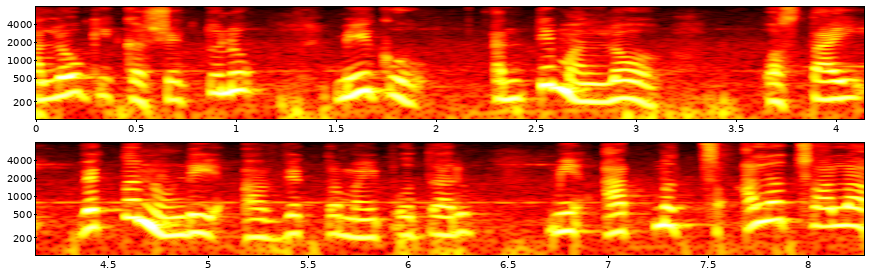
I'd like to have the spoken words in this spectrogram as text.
అలౌకిక శక్తులు మీకు అంతిమంలో వస్తాయి. వ్యక్తం నుండి అవ్యక్తమైపోతారు. మీ ఆత్మ చాలా చాలా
